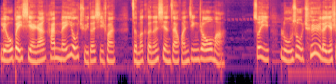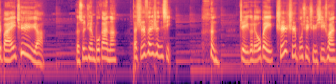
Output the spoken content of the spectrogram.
刘备显然还没有取得西川，怎么可能现在还荆州嘛？所以鲁肃去了也是白去呀。可孙权不干呢，他十分生气，哼，这个刘备迟迟不去取西川，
